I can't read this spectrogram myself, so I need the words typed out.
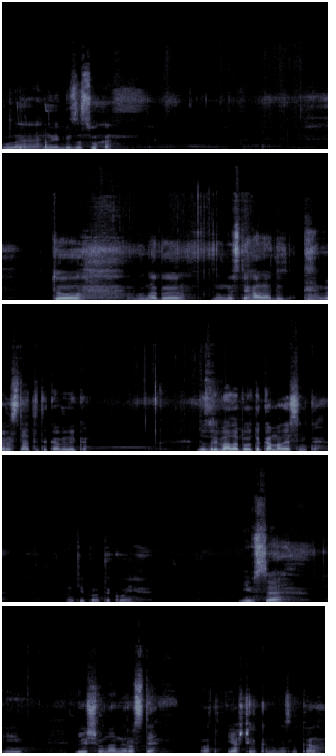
була ну, якби засуха, то вона би ну, не встигала виростати така велика. Дозрівала би отака малесенька. Ну, типу отакої. І все. І більше вона не росте. От, ящірка мене злякала.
